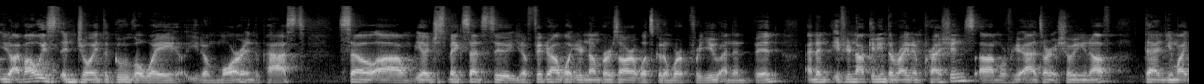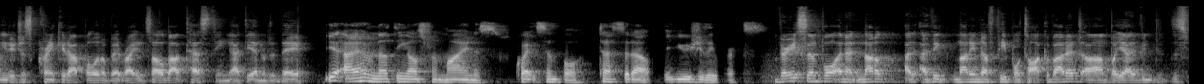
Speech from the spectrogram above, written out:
You know, I've always enjoyed the Google way, you know, more in the past. So um, it just makes sense to you know figure out what your numbers are, what's going to work for you, and then bid. And then if you're not getting the right impressions, um, or if your ads aren't showing enough, then you might need to just crank it up a little bit, right? It's all about testing at the end of the day. Yeah, I have nothing else from mine. It's quite simple. Test it out. It usually works. Very simple, and not I think not enough people talk about it. Um, but yeah, I think this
